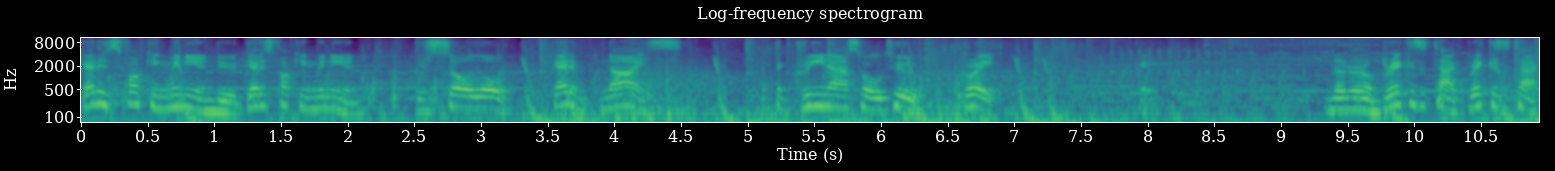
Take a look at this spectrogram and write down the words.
Get his fucking minion, dude. Get his fucking minion. You're so low. Get him. Nice. Get the green asshole, too. Great. Okay. No, no, no. Break his attack. Break his attack.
